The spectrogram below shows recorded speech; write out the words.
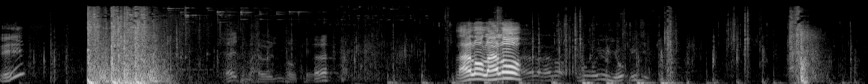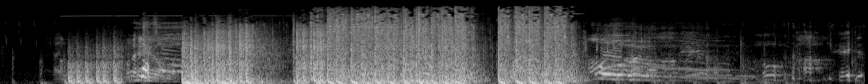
哎哎，怎么还有人头 K？来喽来喽！来了来了，我有油没进。哎呦！哦，我打飞了！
